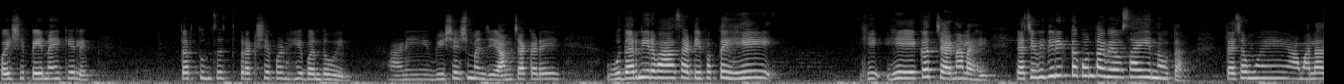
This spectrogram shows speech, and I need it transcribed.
पैसे पे नाही केले तर तुमचं प्रक्षेपण हे बंद होईल. आणि विशेष म्हणजे आमच्याकडे उदरनिर्वाहासाठी फक्त हे हे हे एकच चॅनल आहे. त्याच्या व्यतिरिक्त कोणता व्यवसायही नव्हता. त्याच्यामुळे आम्हाला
